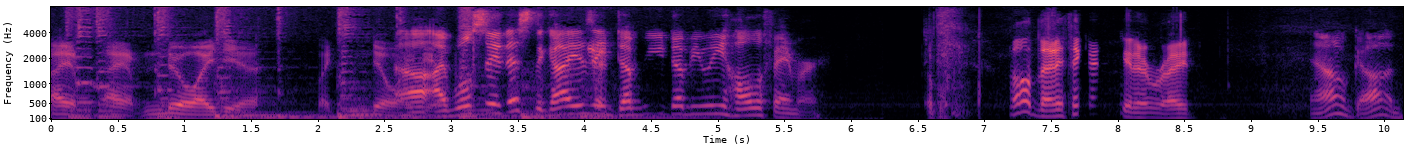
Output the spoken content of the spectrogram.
I have I have no idea. Like no Uh, I idea. will say this the guy is a WWE Hall of Famer. Oh, then I think I get it right. Oh, God.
